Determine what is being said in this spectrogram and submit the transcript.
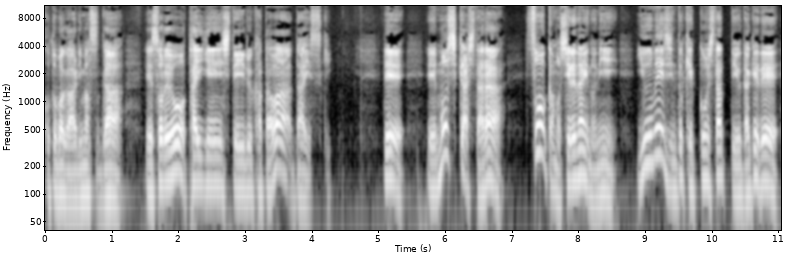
言葉がありますが、えそれを体現している方は大好き。で、えもしかしたら、そうかもしれないのに、有名人と結婚したっていうだけで、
